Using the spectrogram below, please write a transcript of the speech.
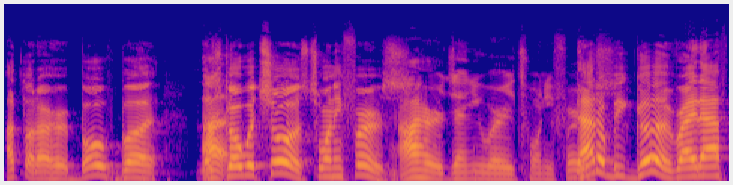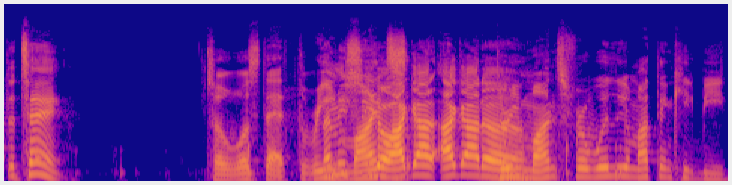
I thought I heard both, but let's I- go with yours. Twenty first. I heard January twenty first. That'll be good. Right after Tank. So what's that? Three Let me months. see though. I got, I got a three months for William. I think he'd be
